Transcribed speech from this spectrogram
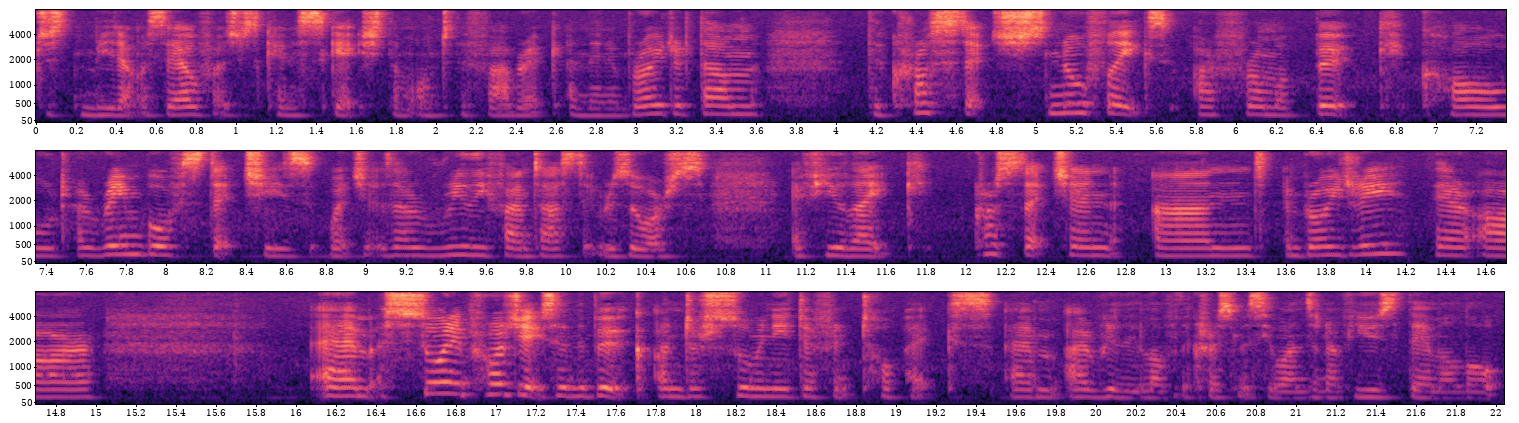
just made up myself, I just kind of sketched them onto the fabric and then embroidered them. The cross stitch snowflakes are from a book called A Rainbow of Stitches which is a really fantastic resource if you like cross stitching and embroidery. There are Um, so many projects in the book under so many different topics. Um, I really love the Christmassy ones and I've used them a lot.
